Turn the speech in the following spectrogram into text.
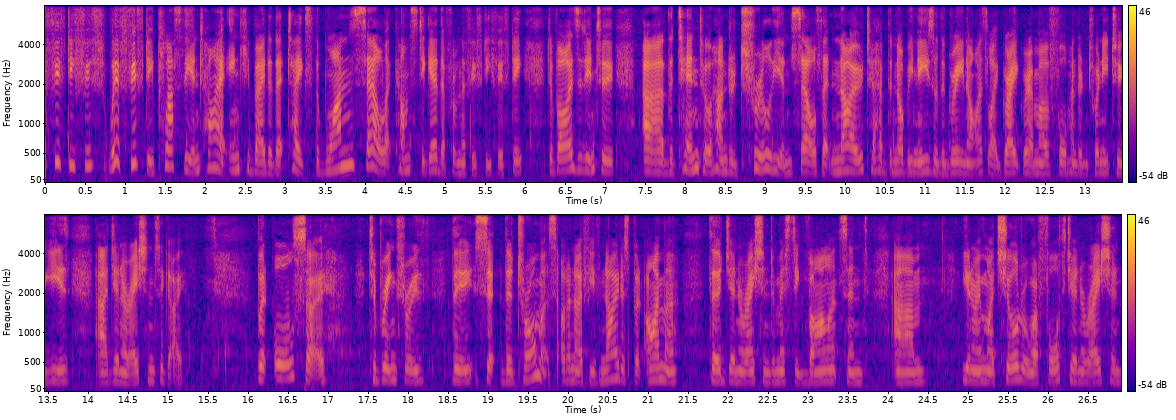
50, 50, we're 50 plus the entire incubator that takes the one cell that comes together from the 50-50, divides it into uh, the 10 to 100 trillion cells that know to have the knobby knees or the green eyes like great-grandmother 422 years, uh, generations ago. But also to bring through the, the traumas. I don't know if you've noticed, but I'm a third generation domestic violence and, um, you know, my children were fourth generation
